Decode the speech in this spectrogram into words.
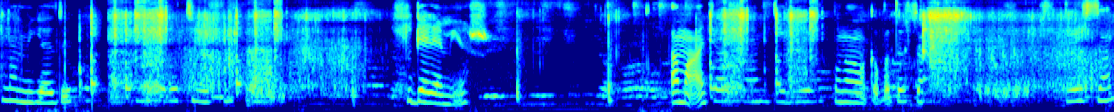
şuna mı geldi? Atıyorsun. Su gelemiyor. Ama açarsan bunu ama kapatırsam istiyorsam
